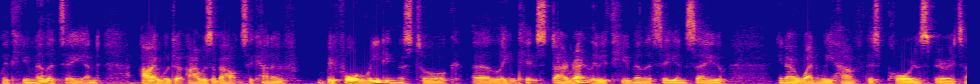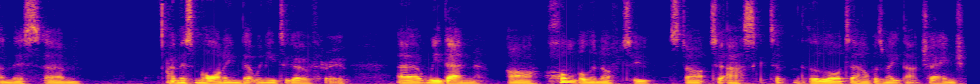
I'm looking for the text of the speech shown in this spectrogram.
with, humility, and I would I was about to kind of before reading this talk uh, link it directly with humility and say, you know, when we have this poor in spirit and this um, and this mourning that we need to go through, uh, we then are humble enough to start to ask to the Lord to help us make that change.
